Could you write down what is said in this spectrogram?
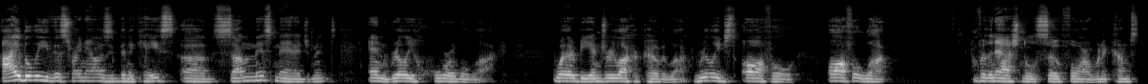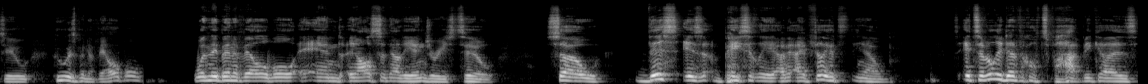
I believe this right now has been a case of some mismanagement and really horrible luck, whether it be injury luck or COVID luck. Really, just awful, awful luck for the Nationals so far when it comes to who has been available when they've been available and and also now the injuries too. So this is basically I, mean, I feel like it's you know it's a really difficult spot because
